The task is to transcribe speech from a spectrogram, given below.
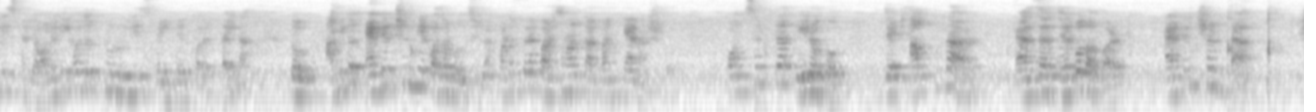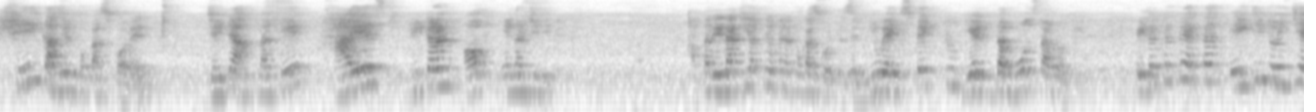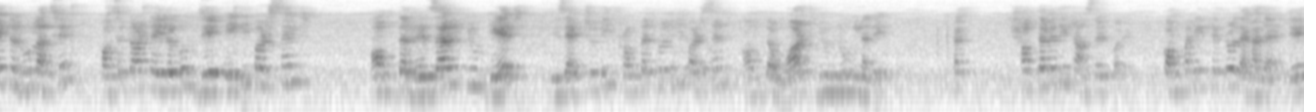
লিস্ট থাকে, অনেকেই হয়তো লিস্ট মেনটেন করেন তাই না? তো আমি তো অ্যাটেনশন নিয়ে কথা বলছিলাম, হঠাৎ করে পার্সোনাল কানবান কেন আসলো? কনসেপ্টটা এইরকম যে আপনার অ্যাজ আ ডেভেলপার অ্যাটেনশনটা সেই কাজে ফোকাস করেন যেটা আপনাকে হাইয়েস্ট রিটার্ন অফ এনার্জি দিবে। আপনার এনার্জি আপনি ওখানে ফোকাস করতেছেন। You expect to get the most out of it এটার ক্ষেত্রে একটা এইটি টোয়েন্টি একটা রুল আছে। কনসেপ্টটা এরকম যে eighty percent of the result you get is actually from the twenty percent of the work you do in a day সব জায়গাতেই ট্রান্সলেট করে। কোম্পানির ক্ষেত্রেও দেখা যায় যে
